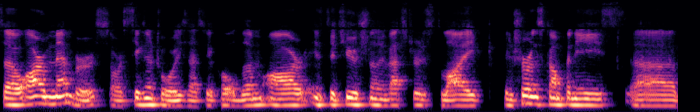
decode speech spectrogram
So our members or signatories, as we call them, are institutional investors like insurance companies, uh,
